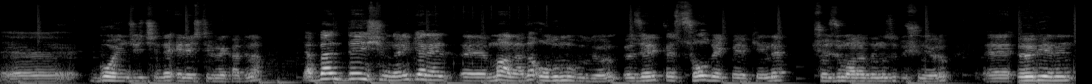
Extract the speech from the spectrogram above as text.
E, bu oyuncu için de eleştirmek adına. Ya ben değişimleri genel e, manada olumlu buluyorum. Özellikle sol bek mevkiinde çözüm aradığımızı düşünüyorum. Öriye'nin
